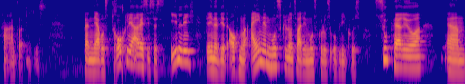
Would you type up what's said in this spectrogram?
verantwortlich ist. Beim Nervus trochlearis ist es ähnlich, der innerviert auch nur einen Muskel und zwar den Musculus obliquus superior. Ähm,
